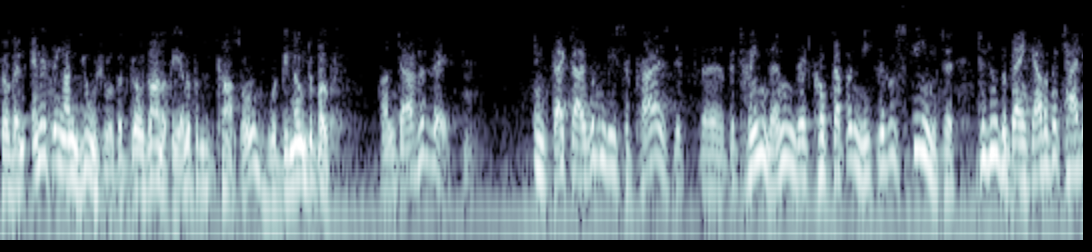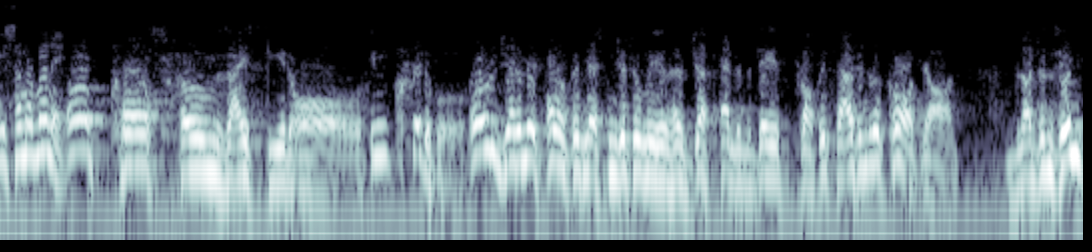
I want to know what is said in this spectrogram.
So then anything unusual that goes on at the Elephant and Castle would be known to both. Undoubtedly. In fact, I wouldn't be surprised if, uh, between them, they'd cooked up a neat little scheme to, to do the bank out of a tidy sum of money. Of course, Holmes, I see it all. Incredible. Old Jeremy follows the messenger to me and has just handed the day's profits out into the courtyard, bludgeons him,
